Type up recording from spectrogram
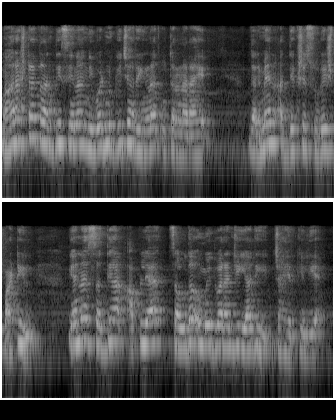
महाराष्ट्र क्रांती सेना निवडणुकीच्या रिंगणात उतरणार आहे. दरम्यान अध्यक्ष सुरेश पाटील यांना सध्या आपल्या चौदा उमेदवारांची यादी जाहीर केली आहे.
